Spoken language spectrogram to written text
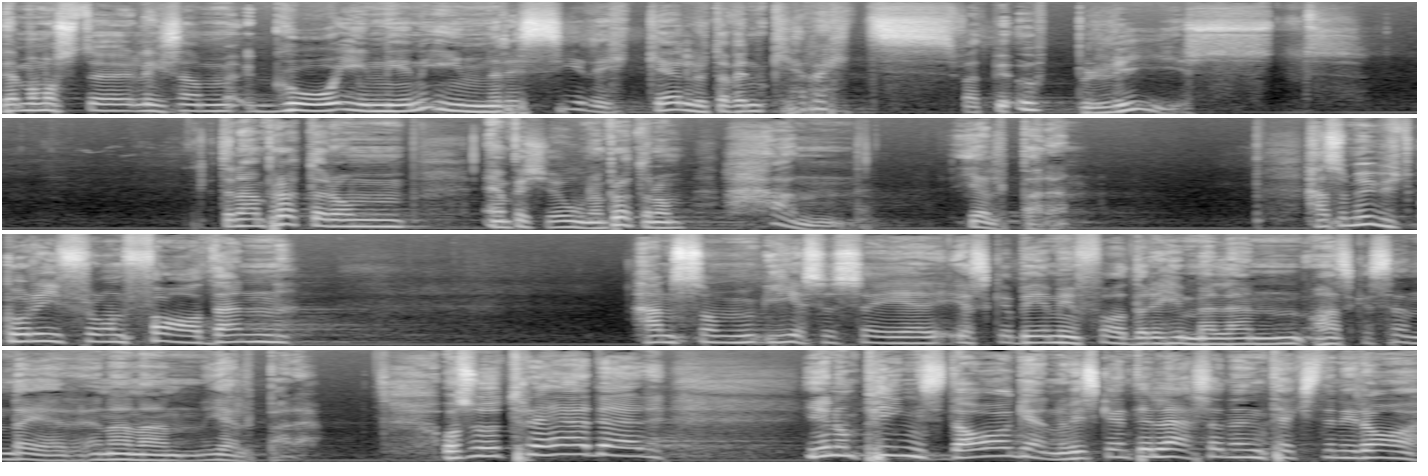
Där man måste liksom gå in i en inre cirkel utav en krets för att bli upplyst. Utan han pratar om en person, han pratar om han, hjälparen. Han som utgår ifrån Fadern. Han som Jesus säger, jag ska be min fader i himmelen och han ska sända er en annan hjälpare. Och så träder genom pingstdagen, vi ska inte läsa den texten idag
